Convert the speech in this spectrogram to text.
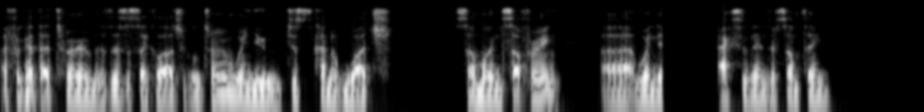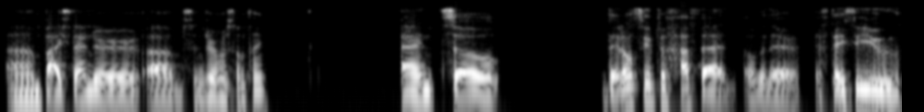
I forgot that term. There's a psychological term when you just kind of watch someone suffering uh, when they accident or something, um, bystander um, syndrome or something. And so they don't seem to have that over there. If they see you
